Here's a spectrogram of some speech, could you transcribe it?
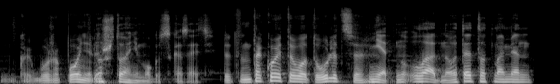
ну, как бы уже поняли. Ну что они могут сказать? Это на такой-то вот улице. Нет, ну ладно, вот этот вот момент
